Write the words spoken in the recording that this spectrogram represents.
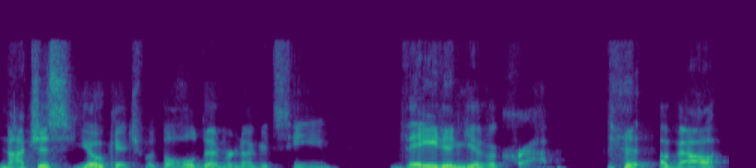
not just Jokic, but the whole Denver Nuggets team, they didn't give a crap about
